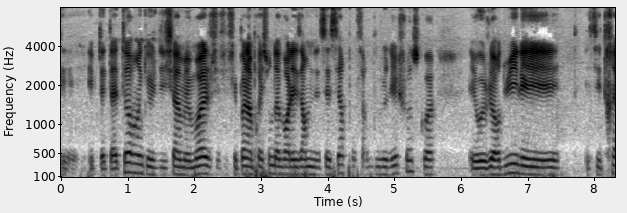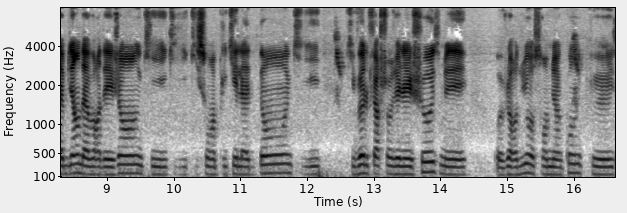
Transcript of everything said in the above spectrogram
Et peut-être à tort hein, que je dis ça, mais moi, j'ai pas l'impression d'avoir les armes nécessaires pour faire bouger les choses, quoi. Et aujourd'hui, c'est très bien d'avoir des gens qui, sont impliqués là-dedans, qui, veulent faire changer les choses, mais aujourd'hui, on se rend bien compte qu'ils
